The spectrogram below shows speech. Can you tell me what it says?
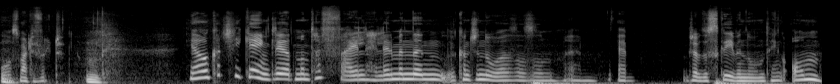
og Mm. smertefullt. Mm. Ja, og kanskje ikke egentlig at man tar feil heller, men kanskje noe sånn som eh, jeg prøvde å skrive noen ting om.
